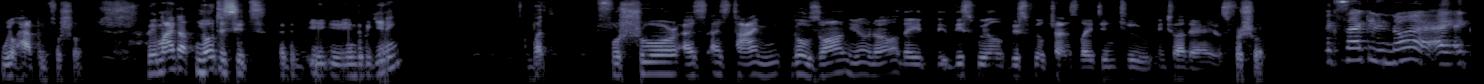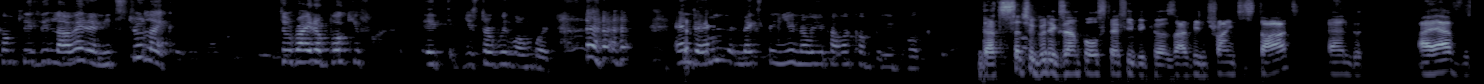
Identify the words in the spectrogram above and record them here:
will happen for sure. They might not notice it the, in the beginning, for sure as as time goes on you know they, this will this will translate into into other areas for sure. Exactly no i i completely love it and it's true like to write a book you it, you start with one word. And then next thing you know you have a complete book. That's such a good example steffi because i've been trying to start and I have the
